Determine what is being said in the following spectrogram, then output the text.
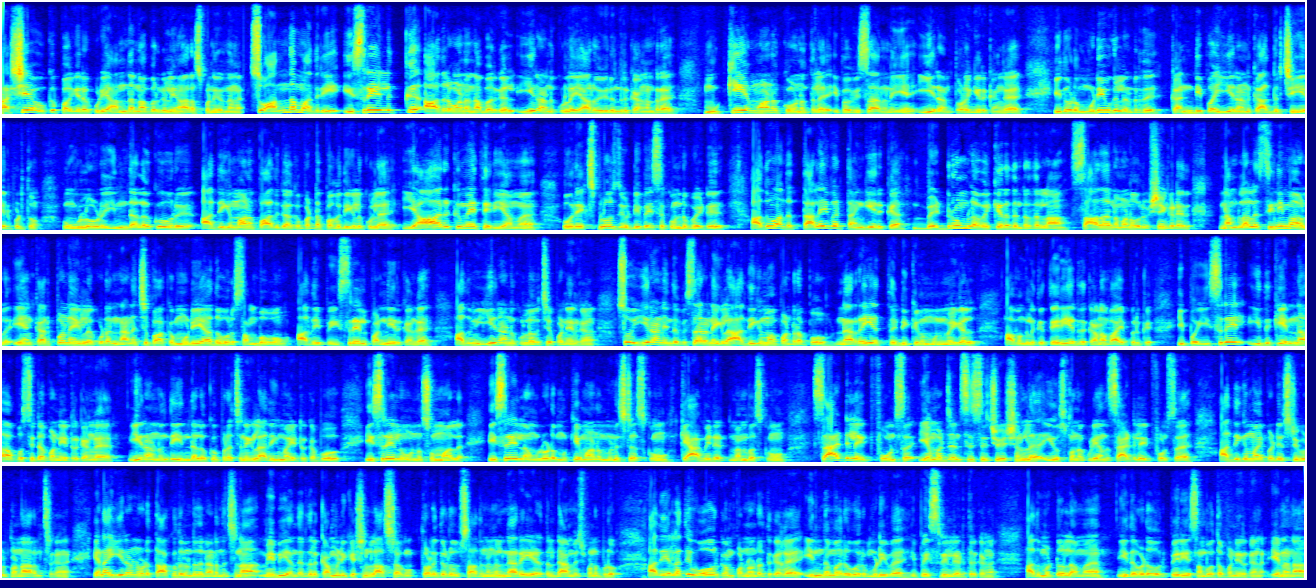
ரஷ்யாவுக்கு பகிரக்கூடிய அந்த நபர்களையும் அரெஸ்ட் பண்ணியிருந்தாங்க. ஸோ அந்த மாதிரி இஸ்ரேலுக்கு ஆதரவான நபர்கள் ஈரானுக்குள்ளே யாரோ இருந்திருக்காங்கன்ற முக்கியமான கோணத்தில் இப்போ விசாரணையை ஈரான் தொடங்கியிருக்காங்க. இதோட முடிவுகள்ன்றது கண்டிப்பாக ஈரானுக்கு அதிர்ச்சியை ஏற்படுத்தும். உங்களோட இந்த அளவுக்கு ஒரு அதிகமான பாதுகாக்கப்பட்ட பகுதிகளுக்குள்ள யாருக்குமே தெரியாமல் ஒரு எக்ஸ்ப்ளோசிவ் டிவைஸை கொண்டு போயிட்டு அதுவும் அந்த தலைவர் தங்கியிருக்க பெட்ரூமில் வைக்கிறதுன்றதெல்லாம் சாதாரணமான ஒரு விஷயம் கிடையாது. நம்மளால சினிமாவில் என் கற்பனைகளை கூட நினச்சி பார்க்க முடியாத ஒரு சம்பவம் அதை இப்போ இஸ்ரேல் பண்ணியிருக்காங்க. அதுவும் ஈரானுக்குள்ளே வச்சே பண்ணியிருக்காங்க. ஸோ ஈரான் இந்த விசாரணைகளை அதிகமாக பண்ணுறப்போ நிறைய திடிக்கணும் உண்மைகள் அவங்களுக்கு தெரியறதுக்கான வாய்ப்பு இருக்கு. இப்போ இஸ்ரேல் இதுக்கு என்ன ஆப்போசிட்டாக பண்ணிட்டு இருக்காங்க? ஈரான் வந்து இந்த அளவுக்கு பிரச்சனைகள் அதிகமாயிட்டு இருக்கப்போ இஸ்ரேலும் ஒன்றும் சும்மா இல்லை. இஸ்ரேல் அவங்களோட முக்கியமான மினிஸ்டர்ஸ்க்கும் கேபினெட் மெம்பர்ஸ்க்கும் சேட்டலைட் ஃபோன்ஸை எமர்ஜென்சி சுச்சுவேஷனில் யூஸ் பண்ணக்கூடிய அந்த சேட்டலைட் ஃபோன்ஸை அதிகமாக இப்போ டிஸ்ட்ரிபியூட் பண்ண ஆரம்பிச்சிருக்காங்க. ஏன்னா ஈரானோட தாக்குதல்ன்றது நடந்துச்சுன்னா மேபி அந்த இடத்துல கம்யூனிகேஷன் லாஸ்ட் ஆகும். தொலைத்தொடர்பு சாதனங்கள் நிறைய இடத்துல டேமேஜ் பண்ணப்படும். அது எல்லாத்தையும் ஓவர் கம் பண்ணுறதுக்காக இந்த மாதிரி ஒரு முடிவை இப்போ இஸ்ரேல் எடுத்திருக்காங்க. அது மட்டும் இல்லாமல் இதை விட ஒரு பெரிய சம்பவத்தை பண்ணியிருக்காங்க. என்னன்னா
